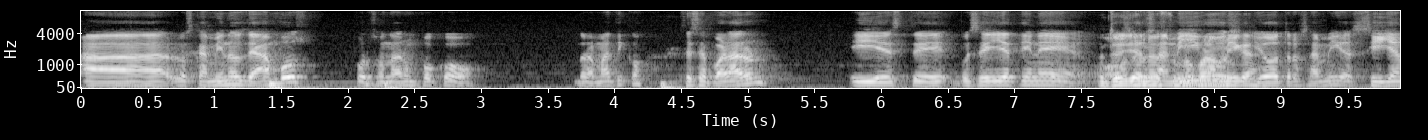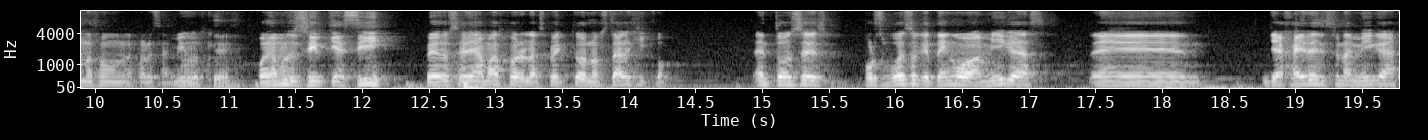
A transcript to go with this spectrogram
a los caminos de ambos, por sonar un poco dramático, se separaron. Y este, pues ella tiene Entonces ya otros no es tu mejor amigos amiga. y otras amigas. Sí, ya no somos mejores amigos. Ok. Podemos decir que sí, pero sería más por el aspecto nostálgico. Entonces, por supuesto que tengo amigas. Eh, Yajaira es una amiga.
